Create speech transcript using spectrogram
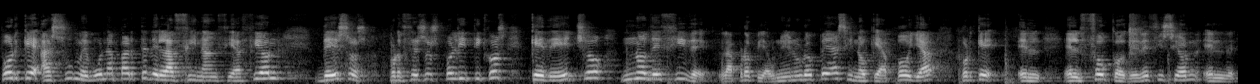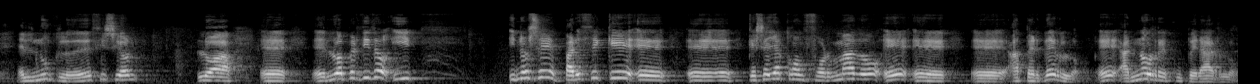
porque asume buena parte de la financiación de esos procesos políticos que, de hecho, no decide la propia Unión Europea, sino que apoya, porque el, foco de decisión, el, núcleo de decisión, lo ha, lo ha perdido y y no sé, parece que, eh, eh, que se haya conformado eh, a perderlo, a no recuperarlo,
